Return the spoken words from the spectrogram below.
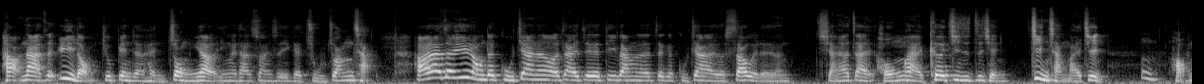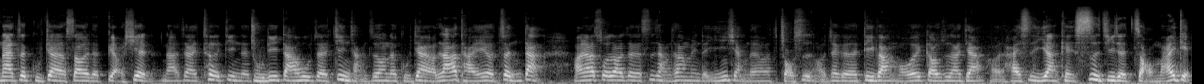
好，那这玉龙就变成很重要，因为它算是一个组装厂。好，那这玉龙的股价呢，我在这个地方呢，这个股价有稍微的人想要在红海科技日之前进场买进。嗯，好，那这股价有稍微的表现，那在特定的主力大户在进场之后呢，股价有拉抬也有震荡，好，那说到这个市场上面的影响的走势，哦，这个地方我会告诉大家，好，还是一样可以伺机的找买点。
